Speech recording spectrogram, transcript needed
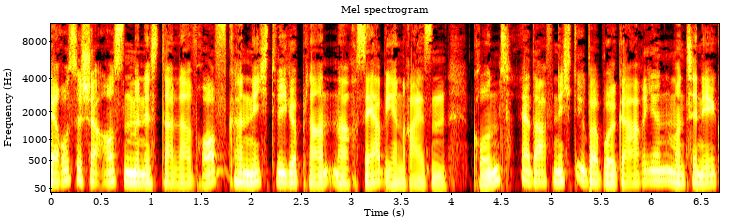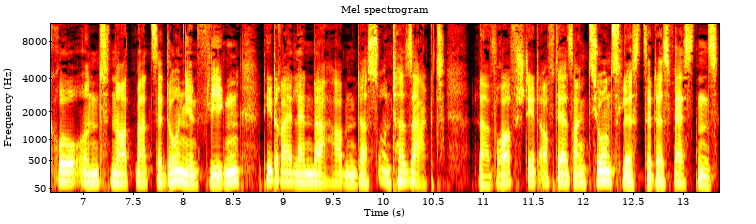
Der russische Außenminister Lavrov kann nicht wie geplant nach Serbien reisen. Grund, er darf nicht über Bulgarien, Montenegro und Nordmazedonien fliegen. Die drei Länder haben das untersagt. Lavrov steht auf der Sanktionsliste des Westens.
